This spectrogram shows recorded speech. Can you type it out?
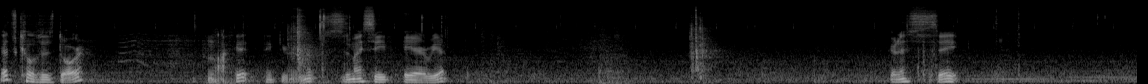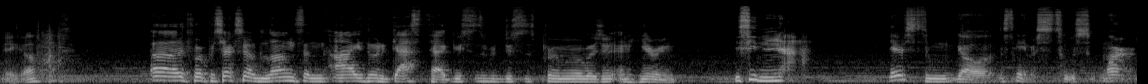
Let's close this door. Unlock it. Thank you very much. This is my safe area. Goodness sake. There you go. Uh, for protection of the lungs and eyes during a gas attack, uses reduces peripheral vision and hearing. You see, nah. There's some. Yo, this game is too smart.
